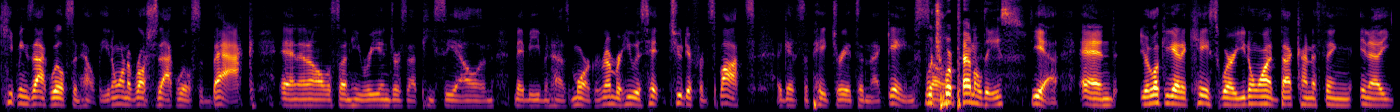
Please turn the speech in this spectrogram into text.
keeping Zach Wilson healthy. You don't want to rush Zach Wilson back, and then all of a sudden he re-injures that PCL and maybe even has more. Because remember, he was hit two different spots against the Patriots in that game, so, which were penalties. Yeah, and you're looking at a case where you don't want that kind of thing in a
